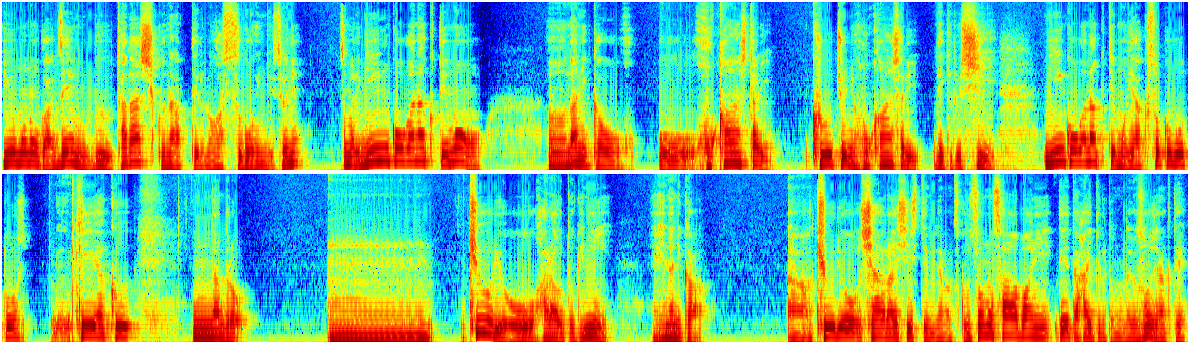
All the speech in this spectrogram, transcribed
いうものが全部正しくなってるのがすごいんですよね。つまり銀行がなくても、何かを保管したり、空中に保管したりできるし、銀行がなくても約束事契約、なんだろう、うん、給料を払うときに何かあ給料支払いシステムみたいなのを作る。そのサーバーにデータ入ってると思うんだけど、そうじゃなくて、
